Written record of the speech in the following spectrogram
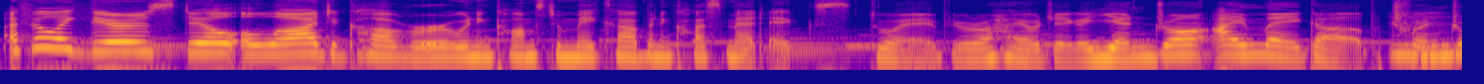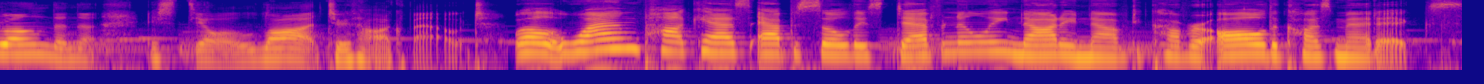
I feel like there's still a lot to cover when it comes to makeup and cosmetics. 对，比如说还有这个眼妆、eye makeup、唇妆等等，it's still a lot to talk about. Well, one podcast episode is definitely not enough to cover all the cosmetics.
